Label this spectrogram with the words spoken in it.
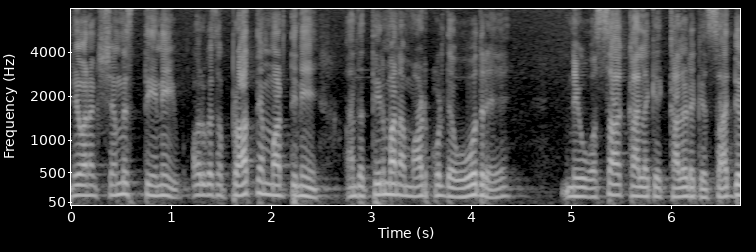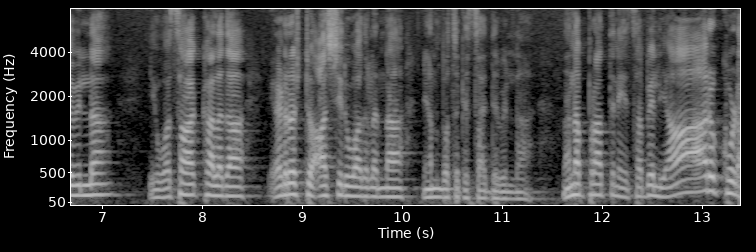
ನೀವು ನನಗೆ ಕ್ಷಮಿಸ್ತೀನಿ, ಅವ್ರಿಗೋಸ್ಕರ ಪ್ರಾರ್ಥನೆ ಮಾಡ್ತೀನಿ ಅಂತ ತೀರ್ಮಾನ ಮಾಡ್ಕೊಳ್ದೆ ಹೋದರೆ ನೀವು ಹೊಸ ಕಾಲಕ್ಕೆ ಕಾಲಿಡೋಕ್ಕೆ ಸಾಧ್ಯವಿಲ್ಲ. ಈ ಹೊಸ ಕಾಲದ ಎರಡರಷ್ಟು ಆಶೀರ್ವಾದಗಳನ್ನು ನೀವು ಅನುಭವಿಸೋಕ್ಕೆ ಸಾಧ್ಯವಿಲ್ಲ. ನನ್ನ ಪ್ರಾರ್ಥನೆ ಸಭೆಯಲ್ಲಿ ಯಾರೂ ಕೂಡ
